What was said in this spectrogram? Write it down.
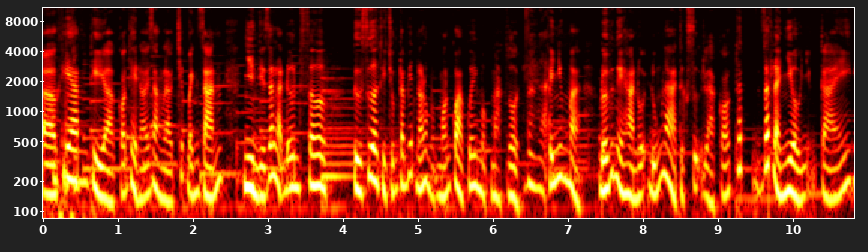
Ờ, khi ăn thì à, có thể nói rằng là chiếc bánh rán nhìn thì rất là đơn sơ từ xưa thì chúng ta biết nó là một món quà quê mộc mạc rồi Vâng ạ. thế nhưng mà đối với người Hà Nội đúng là thực sự là có thất rất là nhiều những cái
